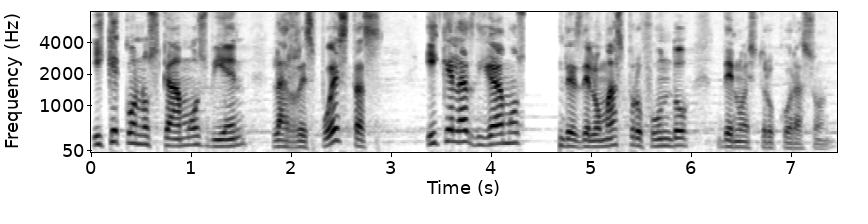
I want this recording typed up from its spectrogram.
y que conozcamos bien las respuestas y que las digamos desde lo más profundo de nuestro corazón.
